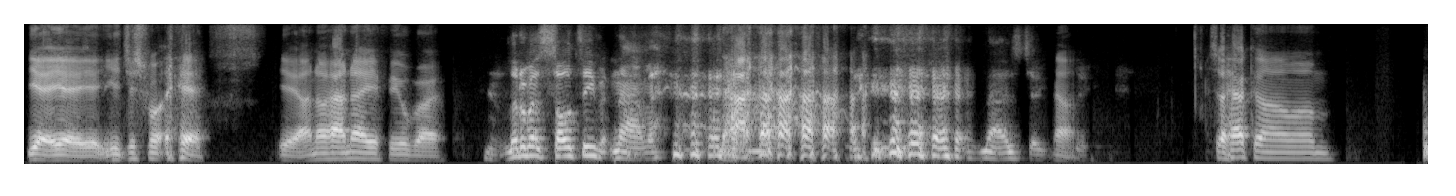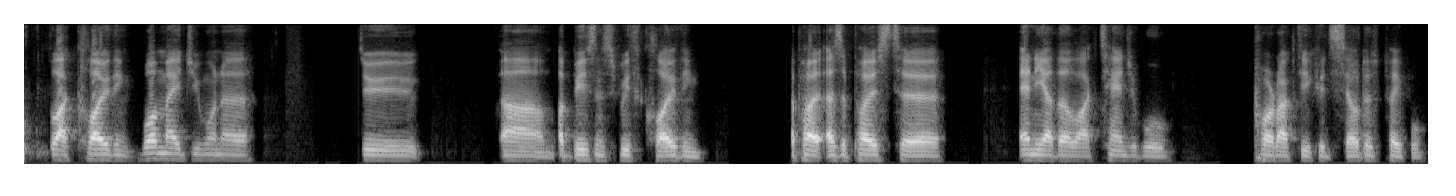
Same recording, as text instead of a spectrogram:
Yeah, yeah, yeah. You just want, yeah, yeah. I know, I know you feel, bro. A little bit salty, but nah, man. nah, it's joking. No. So how come, like clothing? What made you want to do um, a business with clothing, as opposed to any other like tangible product you could sell to people?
